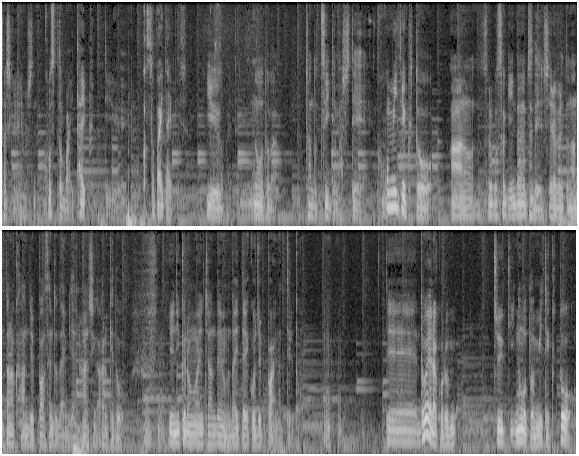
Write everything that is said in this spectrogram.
確かにありましたね。 cost by type っていう cost by type でしたね。いうノートがちゃんとついてましてここ見ていくとあのそれこそさっきインターネットで調べるとなんとなく30%台みたいな話があるけどユニクロも H&M も大体50%になってると。でどうやらこれを中期ノートを見ていくと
